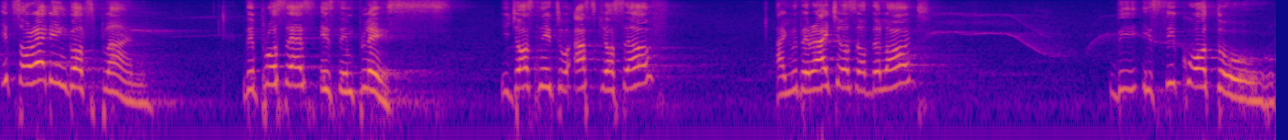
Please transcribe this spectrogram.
it's already in God's plan. The process is in place. You just need to ask yourself Are you the righteous of the Lord? The is equal to,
